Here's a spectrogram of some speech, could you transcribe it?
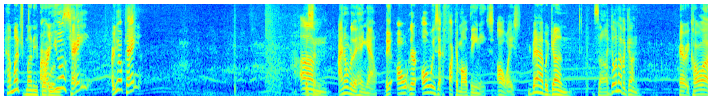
How much money Are you okay? Are you okay? Um, Listen, I know where they hang out. They all they're always at fucking Maldini's. Always. You better have a gun, Sal. I don't have a gun. Harry, call uh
